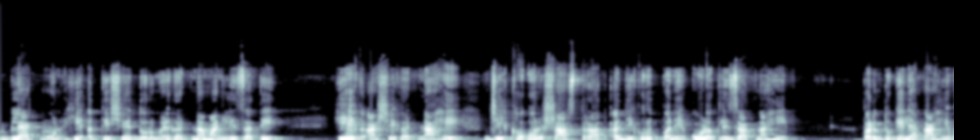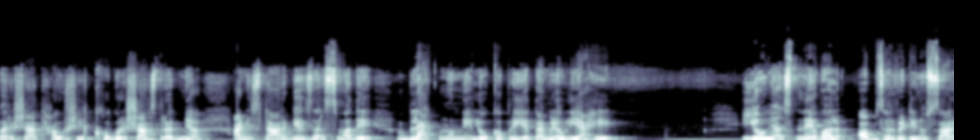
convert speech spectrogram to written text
ब्लॅक मून ही अतिशय दुर्मिळ घटना मानली जाते. ही एक अशी घटना आहे जी खगोलशास्त्रात अधिकृतपणे ओळखली जात नाही. परंतु गेल्या काही वर्षात हौशी खगोलशास्त्रज्ञ आणि स्टार गेझर्समध्ये ब्लॅक मूनने लोकप्रियता मिळवली आहे. यू एस नेव्हल ऑब्झर्वेटरीनुसार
